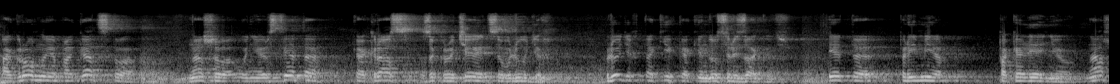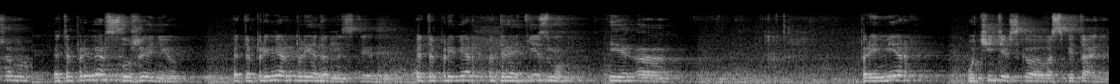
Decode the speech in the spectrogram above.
Огромное богатство нашего университета как раз заключается в людях. В людях таких, как Индус Рязакович. Это пример поколению нашему, это пример служению, это пример преданности, это пример патриотизму и э, пример учительского воспитания.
